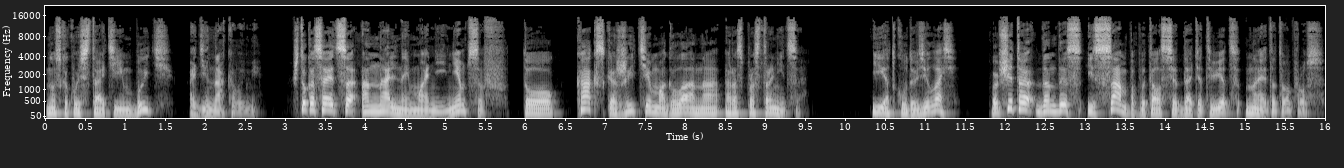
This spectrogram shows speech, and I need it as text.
но с какой стати им быть одинаковыми? Что касается анальной мании немцев, то как, скажите, могла она распространиться? и откуда взялась? Вообще-то Дандес и сам попытался дать ответ на этот вопрос.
